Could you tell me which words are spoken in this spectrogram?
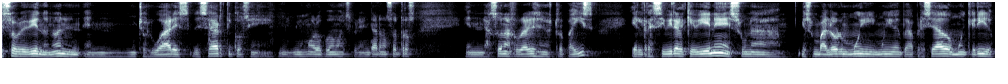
sobreviviendo en, muchos lugares desérticos y mismo lo podemos experimentar nosotros en las zonas rurales de nuestro país. El recibir al que viene es, es un valor muy, muy apreciado, muy querido.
